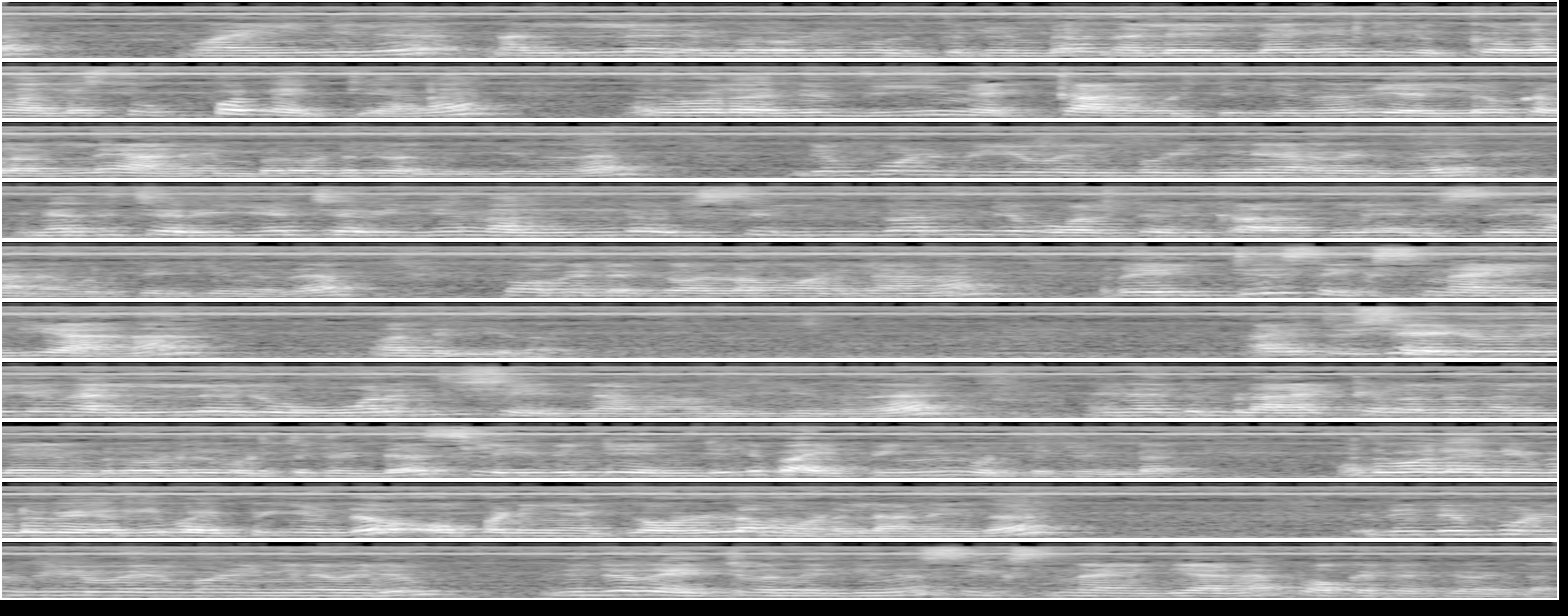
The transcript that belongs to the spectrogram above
വൈനിൽ നല്ല എംബ്രോയിഡറി കൊടുത്തിട്ടുണ്ട്. നല്ല എലഗന്റ് ലുക്കുള്ള നല്ല സൂപ്പർ നെറ്റിയാണ് അതുപോലെ തന്നെ വി നെക്കാണ് കൊടുത്തിരിക്കുന്നത്. യെല്ലോ കളറിലാണ് എംബ്രോയിഡറി വന്നിരിക്കുന്നത്. ഇതിന്റെ ഫുൾ വ്യൂ വരുമ്പോൾ ഇങ്ങനെയാണ് വരുന്നത്. ഇതിനകത്ത് ചെറിയ ചെറിയ നല്ലൊരു സിൽവറിന്റെ പോലത്തെ ഒരു കളറിലെ ഡിസൈനാണ് കൊടുത്തിരിക്കുന്നത്. പോക്കറ്റ് ഒക്കെ ഉള്ള മോഡലാണ് റേറ്റ് സിക്സ് നയന്റി ആണ് വന്നിരിക്കുന്നത്. അടുത്ത ഷെയ്ഡ് വന്നിരിക്കുന്നത് നല്ലൊരു ഓറഞ്ച് ഷെയ്ഡിലാണ് വന്നിരിക്കുന്നത്. അതിനകത്ത് ബ്ലാക്ക് കളറിൽ നല്ല എംബ്രോയിഡറി കൊടുത്തിട്ടുണ്ട്. സ്ലീവിന്റെ എൻഡിൽ പൈപ്പിങ്ങും കൊടുത്തിട്ടുണ്ട്. അതുപോലെ തന്നെ ഇവിടെ വേറൊരു പൈപ്പിംഗ് ഉണ്ട്. ഓപ്പണിംഗ് ഒക്കെ ഉള്ള മോഡലാണ് ഇത്. ഇതിന്റെ ഫുൾ വ്യൂ വരുമ്പോൾ ഇങ്ങനെ വരും. ഇതിന്റെ റേറ്റ് വന്നിരിക്കുന്നത് സിക്സ് നയന്റി ആണ്. പോക്കറ്റ് ഒക്കെ ഉണ്ട്.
